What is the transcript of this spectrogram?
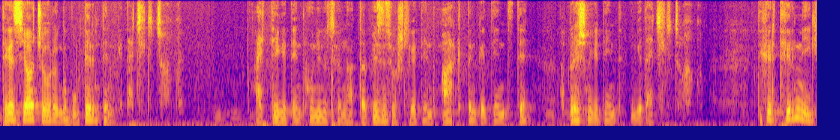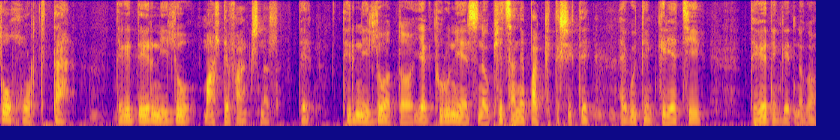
Тэгээ SEO ч өөрөө ингээд бүгдээрнтэй ингээд ажиллаж байгаа байхгүй. IT гэдэг энд хүний нөөцийн надаа бизнес хөгжил гэдэг энд маркетинг гэдэг энд те операшн гэдэг энд ингээд ажиллаж байгаа Тэгэхээр тэр нь илүү хурдтай. Тэгээд дээр нь илүү функшнал тий. Тэр нь илүү одоо яг түрүүний ярьсан нэг пиццаны баг гэдэг шиг тий. Айгуу тийм креатив. Тэгээд ингээд нөгөө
